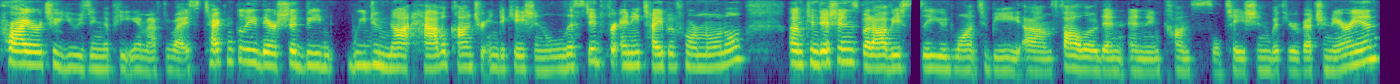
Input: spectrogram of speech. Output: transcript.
prior to using the PEMF device. Technically, there should be we do not have a contraindication listed for any type of hormonal um, conditions, but obviously you'd want to be um, followed and, and in consultation with your veterinarian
